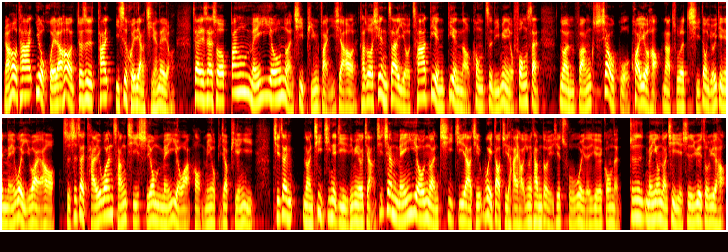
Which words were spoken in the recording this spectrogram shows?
然后他又回来后，就是他一次回两集的内容，再再说帮没有暖气平反一下哦。他说现在有插电电脑控制，里面有风扇。暖房效果快又好，那除了启动有一点点霉味以外，哦，只是在台湾长期使用煤油啊，哦，煤油比较便宜。其实，在暖气机那集里面有讲，其实现在没有暖气机啊，其实味道其实还好，因为他们都有一些除味的一些功能，就是没有暖气也是越做越好，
